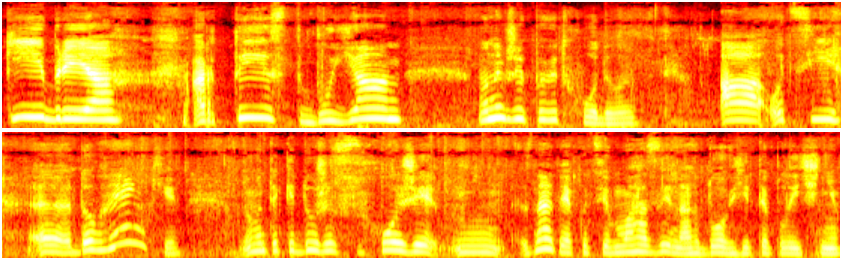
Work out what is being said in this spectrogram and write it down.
кібрія, артист, буян, вони вже й повідходили. А оці е, довгенькі, вони такі дуже схожі, знаєте, як оці в магазинах довгі тепличні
